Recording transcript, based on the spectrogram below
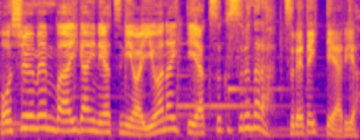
補修メンバー以外のやつには言わないって約束するなら連れて行ってやるよ。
